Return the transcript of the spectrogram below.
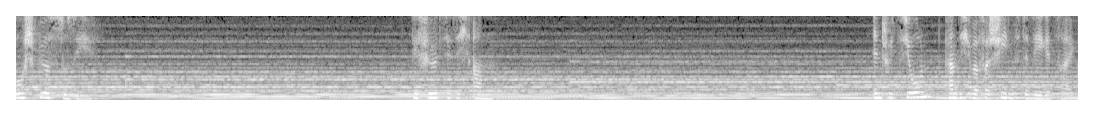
Wo spürst du sie? Wie fühlt sie sich an? Intuition kann sich über verschiedenste Wege zeigen.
